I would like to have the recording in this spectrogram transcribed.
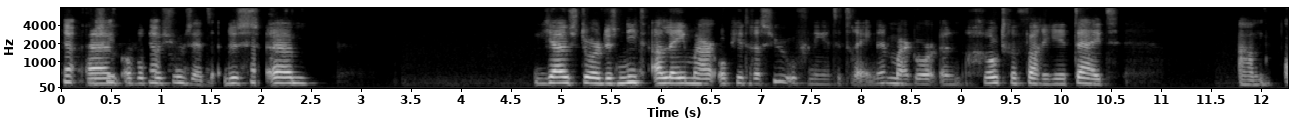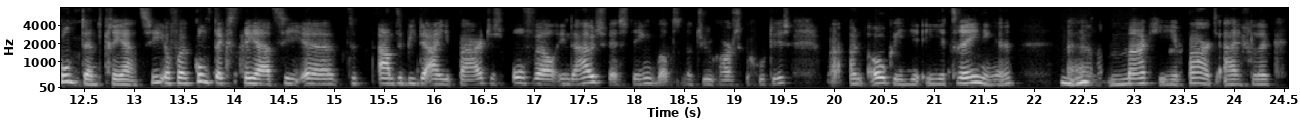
Ja, um, of op pensioen zetten. Dus um, juist door dus niet alleen maar op je dressuuroefeningen te trainen, maar door een grotere variëteit aan contentcreatie of uh, contextcreatie uh, te, aan te bieden aan je paard. Dus ofwel in de huisvesting, wat natuurlijk hartstikke goed is, maar en ook in je, in je trainingen, mm -hmm. uh, maak je je paard eigenlijk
